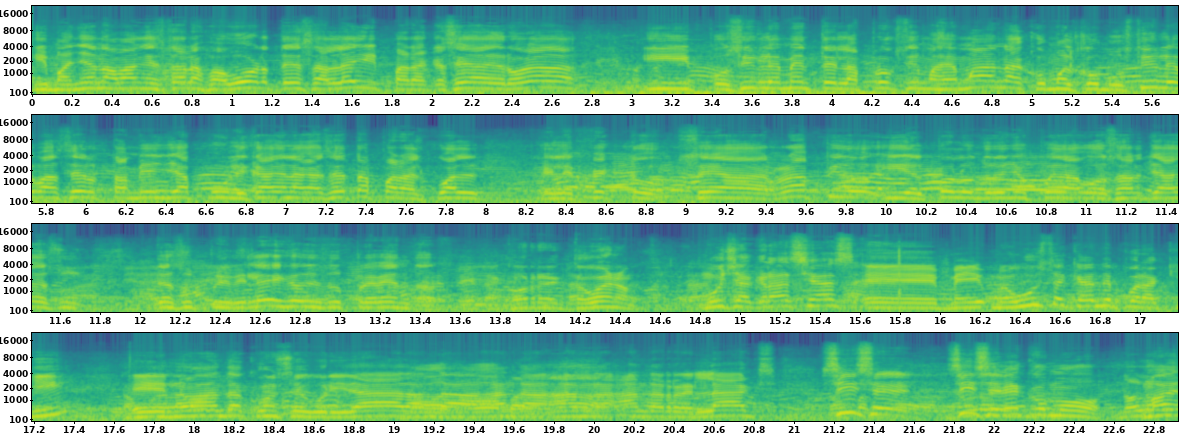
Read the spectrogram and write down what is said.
y mañana van a estar a favor de esa ley para que sea derogada y posiblemente la próxima semana, como el combustible va a ser también ya publicada en la Gaceta para el cual el efecto sea rápido y el pueblo hondureño pueda gozar ya de sus, de sus privilegios y sus prebendas. Correcto, bueno, muchas gracias. Eh, me, me gusta que ande por aquí, eh, no anda con seguridad, No, anda, no, anda, anda, anda relax. Sí se, sí se ve como, no lo más,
